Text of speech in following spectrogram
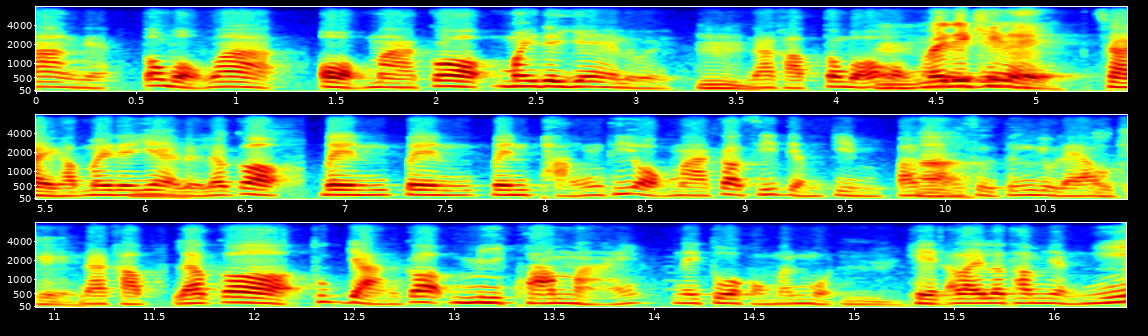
สร้างเนี่ยต้องบอกว่า ออกมาก็ไม่ได้แย่เลยอืมนะครับต้องบอกว่าออกอืมามไม่ได้แย่ขี้เหร่ใช่ครับไม่ได้แย่เลย แล้วก็เป็นเป็นเป็นผังที่ออกมาก็ซีเตียมกิมปาผังอ่าสื่อตึงอยู่แล้วโอเคนะครับแล้วก็ทุกอย่างก็มีความหมายในตัวของมันหมดอืมเหตุอะไรเราทำอย่างนี้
